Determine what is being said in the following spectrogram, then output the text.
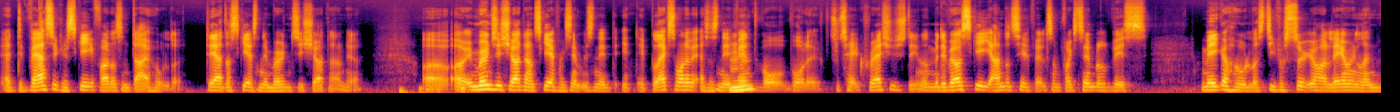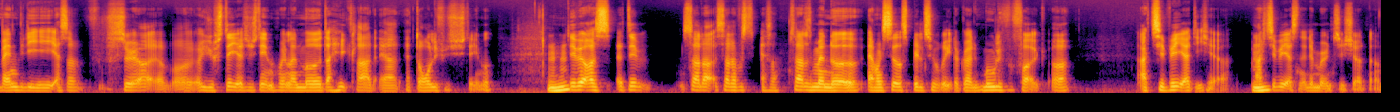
at det værste kan ske for dig som dieholder, det er, at der sker sådan en emergency shutdown her. Og, og emergency shutdown sker for eksempel sådan et, et, et black swan, event, altså sådan et Mhm. event, hvor, hvor det totalt crasher systemet, men det vil også ske i andre tilfælde, som for eksempel hvis makerholders, de forsøger at lave en eller anden vanvittig, altså forsøger at, justere systemet på en eller anden måde, der helt klart er, er dårlig for systemet. Mhm. Det vil også, at det, så, er der, så, er der, altså, så er der simpelthen noget avanceret spilteori, der gør det muligt for folk at aktivere de her, mm. aktivere sådan et emergency shutdown.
